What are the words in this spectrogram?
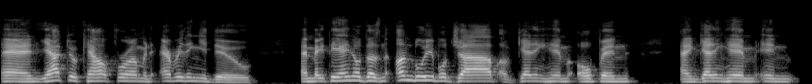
And you have to account for him in everything you do. And McDaniel does an unbelievable job of getting him open and getting him in,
